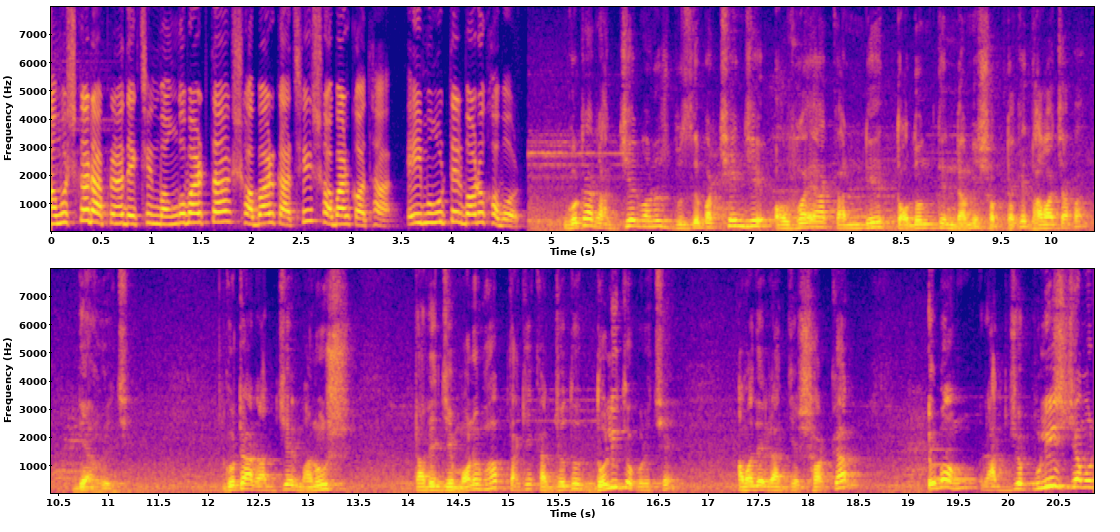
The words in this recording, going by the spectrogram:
নমস্কার, আপনারা দেখছেন বঙ্গবার্তা, সবার কাছে সবার কথা। এই মুহূর্তের বড় খবর। গোটা রাজ্যের মানুষ বুঝতে পারছেন যে অভয়া কাণ্ডে তদন্তের নামে সবটাকে ধামাচাপা দেওয়া হয়েছে। গোটা রাজ্যের মানুষ তাদের যে মনোভাব, তাকে কার্যত দলিত করেছে আমাদের রাজ্যের সরকার এবং রাজ্য পুলিশ যেমন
